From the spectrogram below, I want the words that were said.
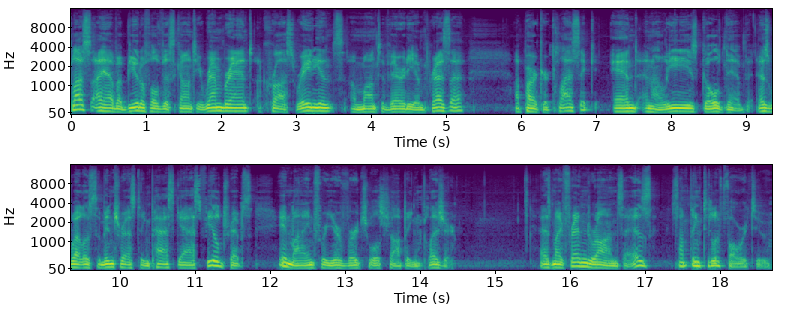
Plus, I have a beautiful Visconti Rembrandt, a Cross Radiance, a Monteverde Impressa, a Parker Classic, and an Alize Gold Nib, as well as some interesting Pass Gas field trips in mind for your virtual shopping pleasure. As my friend Ron says, something to look forward to.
